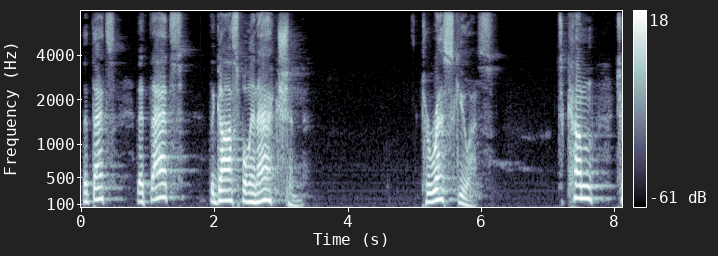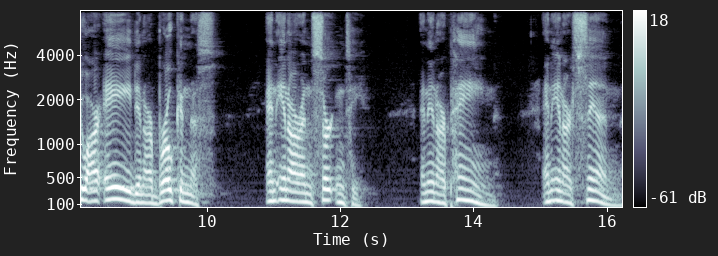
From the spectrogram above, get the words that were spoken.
That that's, that that's the gospel in action. To rescue us. To come to our aid in our brokenness and in our uncertainty and in our pain and in our sin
